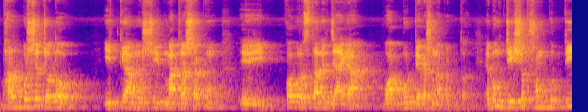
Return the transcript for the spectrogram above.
ভারতবর্ষের যত ঈদগাহ, মসজিদ, মাদ্রাসা এই কবরস্থানের জায়গা ওয়াক বোর্ড দেখাশোনা করত এবং যেসব সম্পত্তি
